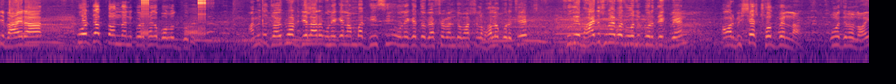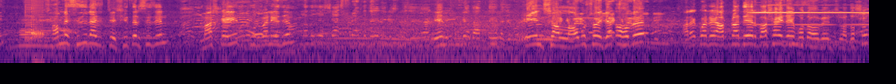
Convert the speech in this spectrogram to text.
যে ভাইরা পর্যাপ্ত আমদানি করে থাকে বলদ গরু। আমি তো জয়পুরহাট জেলার অনেকে নাম্বার দিয়েছি, উনাকে তো ব্যবসা বাণিজ্য মার্শাল ভালো করেছে। শুধু ভাইদের সময় একবার যোগাযোগ করে দেখবেন আমার বিশ্বাস ঠকবেন না, কোনোদিনও নয়। সামনে সিজন আসছে, শীতের সিজন মাসকে ঈদ, কুরবানি ঈদ। ইনশাল্লাহ, অবশ্যই দেখা হবে। আরেকবারে আপনাদের বাসায় যাই, কথা হবে ইনশাল্লাহ। দর্শক,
